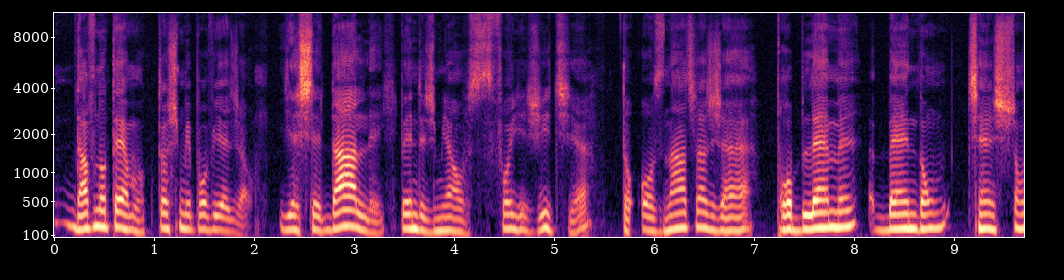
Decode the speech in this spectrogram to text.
Dawno temu ktoś mi powiedział, jeśli dalej będziesz miał swoje życie, to oznacza, że problemy będą częścią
